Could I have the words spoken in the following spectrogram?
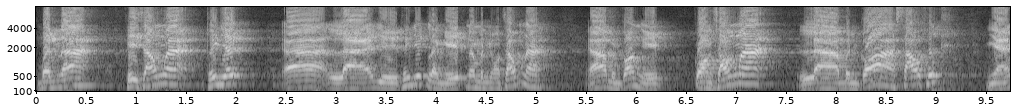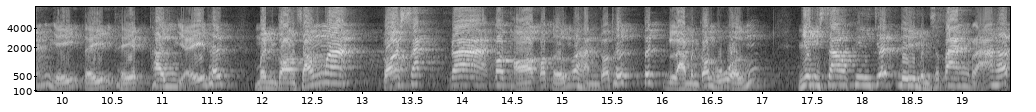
Mình á khi sống á thứ nhất à, là gì? Thứ nhất là nghiệp nên mình còn sống nè. À, mình có nghiệp. Còn sống á là mình có sáu thức nhãn dĩ tỷ thiệt thân dĩ thức. Mình còn sống á có sắc ra có thọ có tưởng có hành có thức tức là mình có ngũ uẩn. Nhưng sau khi chết đi mình sẽ tan rã hết.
